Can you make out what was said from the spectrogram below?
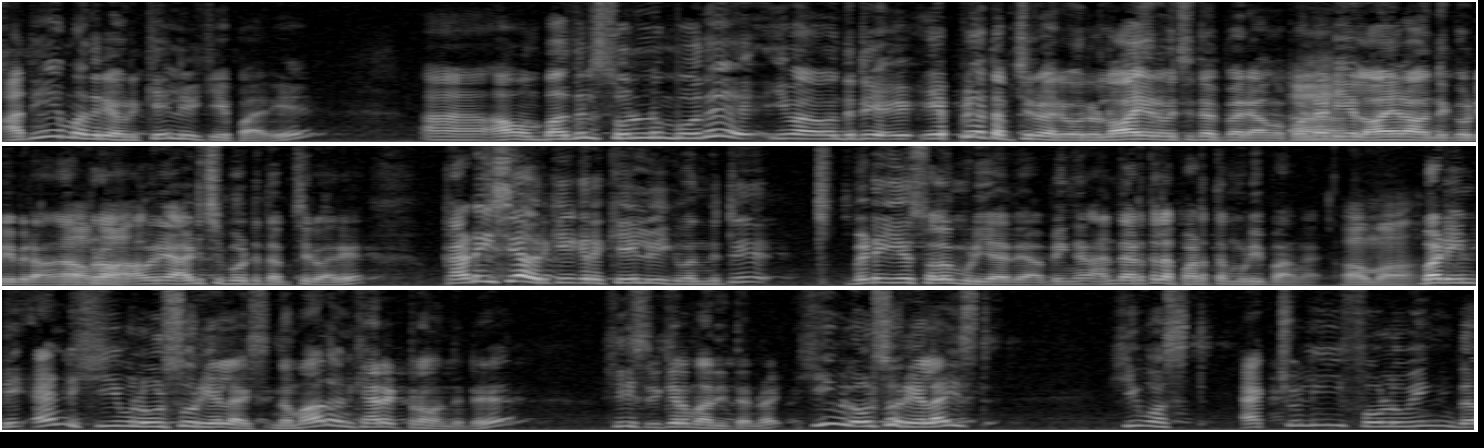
அதே மாதிரி அவர் கேள்வி கேட்பாரு அவன் பதில் சொல்லும்போது இவன் வந்துட்டு எப்படியோ தப்பிச்சிருவாரு ஒரு லாயர் வச்சு தப்பிப்பாரு அவங்க பொண்டாட்டியே லாயரா வந்து கூட்டி போயிறாங்க அப்புறம் அவரே அடிச்சு போட்டு தப்பிச்சிருவாரு கடைசியா அவர் கேட்கிற கேள்விக்கு வந்துட்டு விடையே சொல்ல முடியாது அப்படிங்கிற அந்த இடத்துல படத்தை முடிப்பாங்க but in the end he will also realise இந்த மாதவன் கேரக்டர் வந்துட்டு he's Vikramadithan right he will also realised he was actually following the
